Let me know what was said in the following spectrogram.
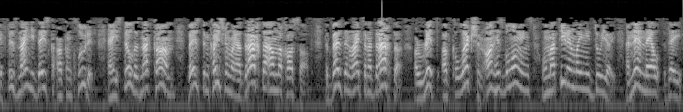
If these 90 days are concluded and he still does not come, the Bezdin writes an adrachta, a writ of collection on his belongings, and then they'll, they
